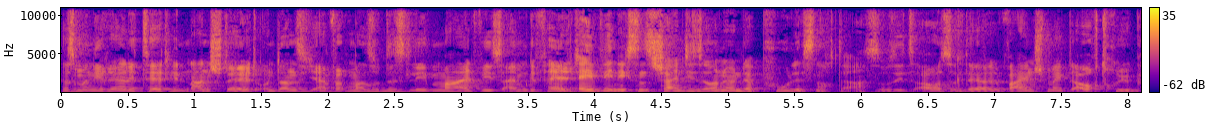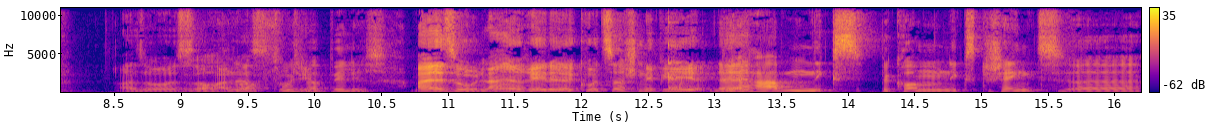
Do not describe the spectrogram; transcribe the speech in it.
dass man die Realität hinten anstellt und dann sich einfach mal so das Leben malt, wie es einem gefällt. Ey, wenigstens scheint die Sonne und der Pool ist noch da. So sieht's aus. Und der Wein schmeckt auch trüb. Also ist auch war alles furchtbar billig. Also, lange Rede, kurzer Schnippi. Wir Äh, haben nichts bekommen, nichts geschenkt, äh,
